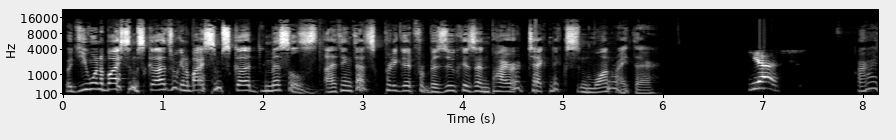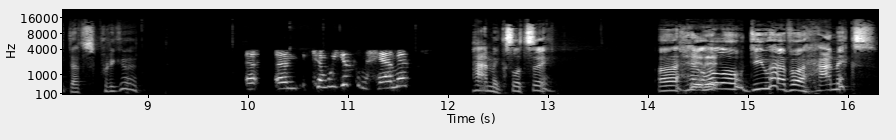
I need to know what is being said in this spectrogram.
But do you want to buy some scuds? We're gonna buy some scud missiles. I think that's pretty good for bazookas and pyrotechnics in one right there. Yes. All right, that's pretty good. And, and can we get some hammocks? Hammocks, let's see. Uh, he- Get it. hello, do you have a hammocks?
